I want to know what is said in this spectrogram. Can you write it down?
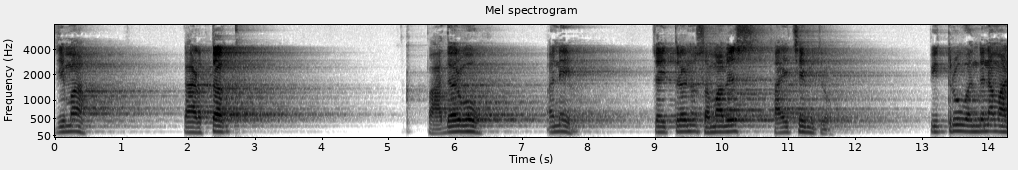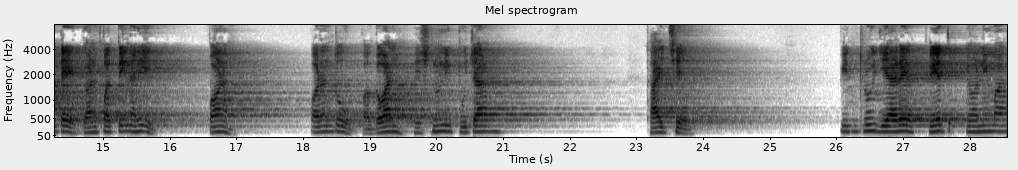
જેમાં કારતક ભાદરવો અને ચૈત્રનો સમાવેશ થાય છે મિત્રો. પિતૃવંદના માટે ગણપતિ નહીં, પણ પરંતુ ભગવાન વિષ્ણુની પૂજા થાય છે. પિતૃ જ્યારે પ્રેત યોનિમાં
